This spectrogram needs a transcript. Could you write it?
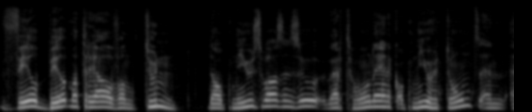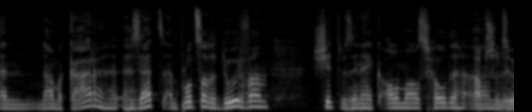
veel beeldmateriaal van toen dat op nieuws was en zo, werd gewoon eigenlijk opnieuw getoond en, en na elkaar ge- gezet. En plots hadden door van, shit, we zijn eigenlijk allemaal schuldig aan Absoluut, zo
